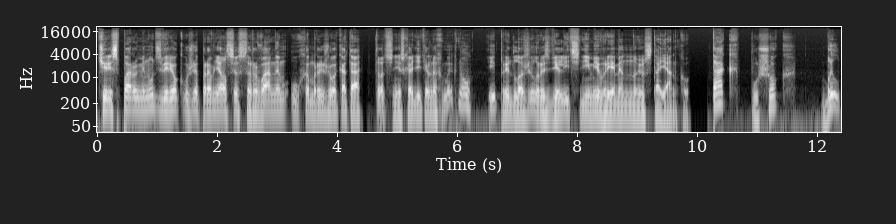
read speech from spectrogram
Через пару минут зверек уже поравнялся с рваным ухом рыжего кота. Тот снисходительно хмыкнул и предложил разделить с ними временную стоянку. Так Пушок был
